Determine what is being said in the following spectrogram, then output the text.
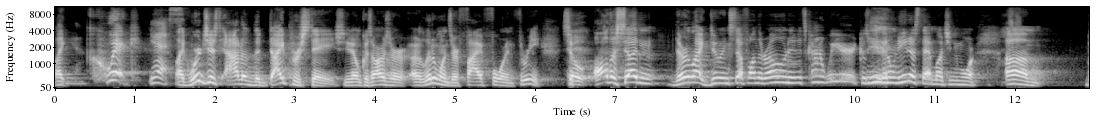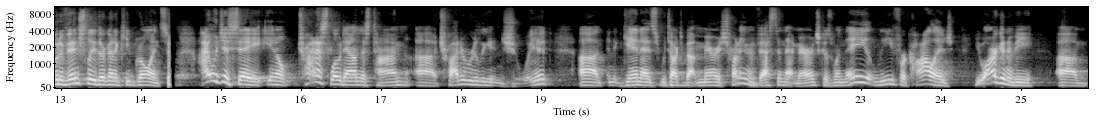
like yeah. quick. Yes. Like we're just out of the diaper stage, you know, because ours are our little ones are five, four, and three. So all of a sudden they're like doing stuff on their own, and it's kind of weird because they don't need us that much anymore. Um, but eventually they're going to keep growing. So I would just say, you know, try to slow down this time. Uh, try to really enjoy it. Uh, and again, as we talked about marriage, try to invest in that marriage because when they leave for college, you are going to be um,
